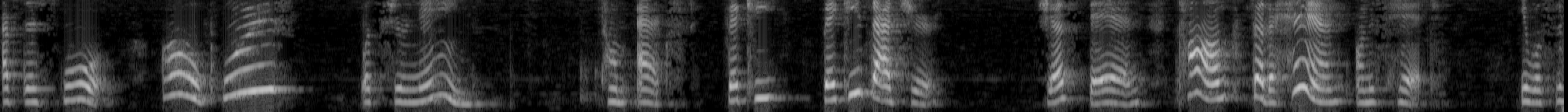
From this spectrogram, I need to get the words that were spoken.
after school. Oh, boys, What's your name? Tom asked. Becky, Becky Thatcher. Just then, Tom felt a hand on his head. It was the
